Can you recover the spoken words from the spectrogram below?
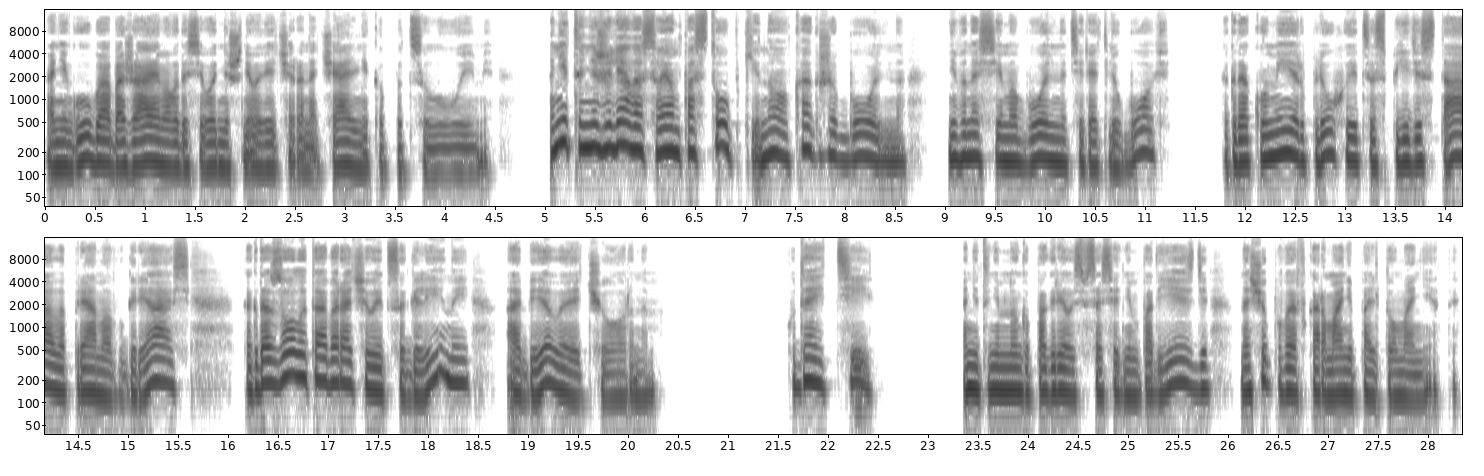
а не губы обожаемого до сегодняшнего вечера начальника поцелуями. Анита не жалела о своем поступке, но как же больно, невыносимо больно терять любовь, когда кумир плюхается с пьедестала прямо в грязь, когда золото оборачивается глиной, а белое — черным. Куда идти? Анита немного погрелась в соседнем подъезде, нащупывая в кармане пальто монеты.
